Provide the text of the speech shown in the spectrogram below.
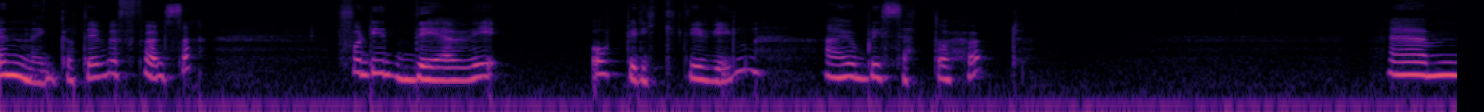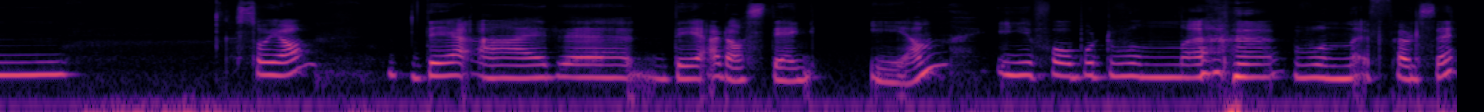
en negativ følelse. Fordi det vi oppriktig vil, er jo å bli sett og hørt. Um, så ja, det er, det er da steg én i få bort vonde, vonde følelser.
